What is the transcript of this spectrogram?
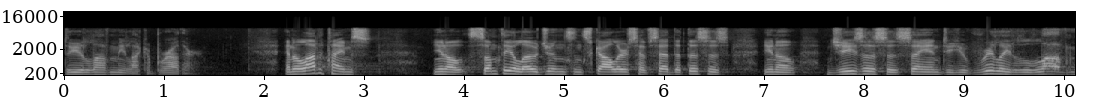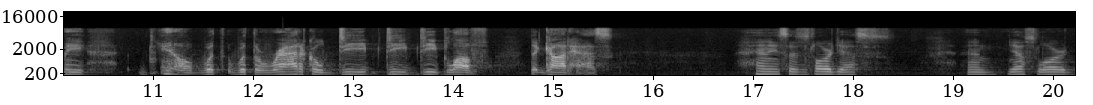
Do you love me like a brother? And a lot of times, you know, some theologians and scholars have said that this is, you know, Jesus is saying, Do you really love me, you know, with, with the radical, deep, deep, deep love that God has? And he says, Lord, yes. And yes, Lord.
